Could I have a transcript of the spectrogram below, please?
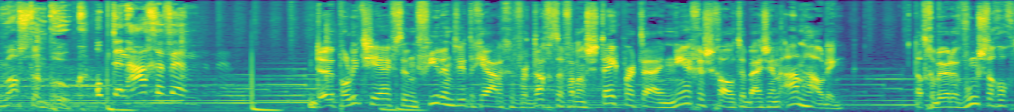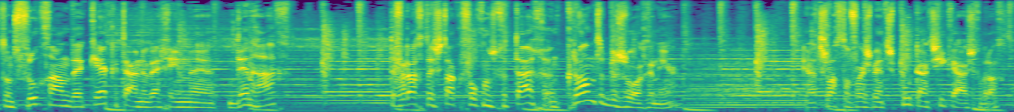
Mastenbroek. Op Den Haag FM. De politie heeft een 24-jarige verdachte van een steekpartij neergeschoten bij zijn aanhouding. Dat gebeurde woensdagochtend vroeg aan de Kerkentuinenweg in eh, Den Haag. De verdachte stak volgens getuigen een krantenbezorger neer. En het slachtoffer is met spoed naar het ziekenhuis gebracht.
